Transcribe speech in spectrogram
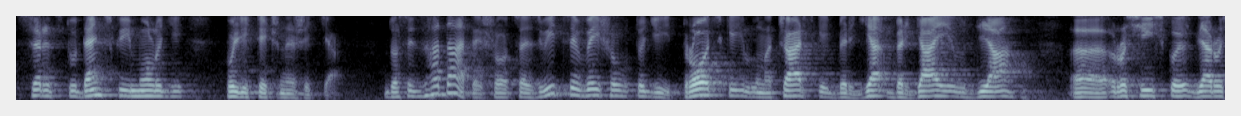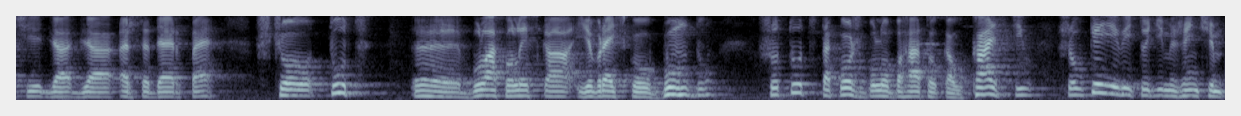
серед студентської молоді політичне життя. Досить згадати, що це звідси вийшов тоді Троцький, Луначарський, Бердя- Бердяєв для російської для, Росії, для, для РСДРП, що тут е, була колиска єврейського бунту, що тут також було багато кавказців, що в Києві тоді, між іншим,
